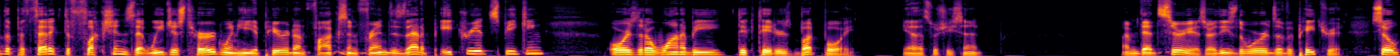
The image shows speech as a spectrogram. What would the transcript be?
the pathetic deflections that we just heard when he appeared on Fox and Friends, is that a patriot speaking? Or is it a wannabe dictator's butt boy? Yeah, that's what she said. I'm dead serious. Are these the words of a patriot? So,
